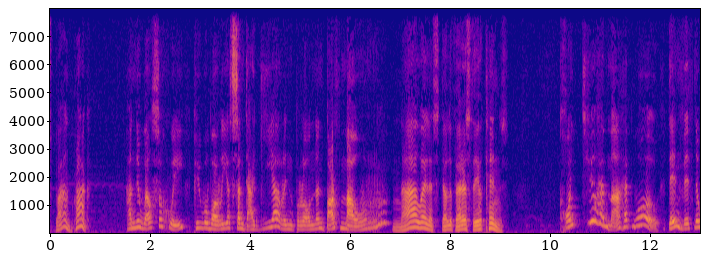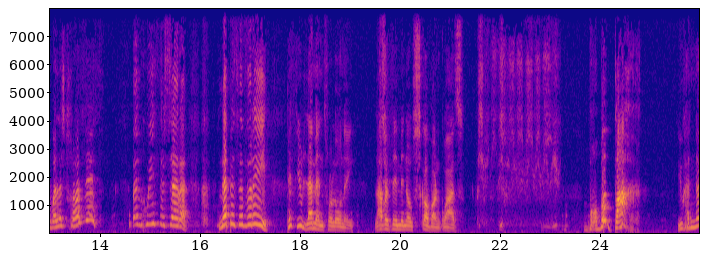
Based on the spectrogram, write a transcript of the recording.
Sblan, Prag. A ni welswch chwi piw y wori a sandagi ar un bron yn barth mawr. Na, wel, ysdal y feres ddiw cyns. Coint yw hema heb wo, den fydd na weles trafydd. Ben chwyth y sera, nepeth y fri. Peth yw lemen troloni. Lafr ddim yn o sgofon gwas. Bob y bach! Yw hyn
